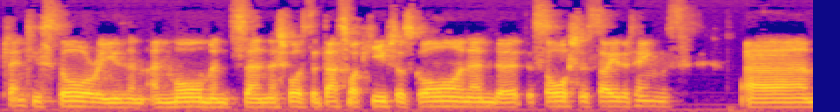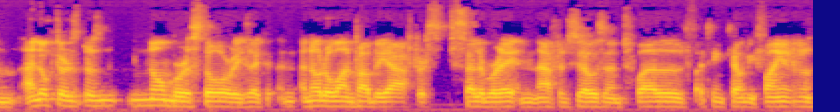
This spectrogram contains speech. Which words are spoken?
plenty of stories and, and, moments, and I suppose that that's what keeps us going, and the, the social side of things. Um, and look, there's there's a number of stories. Like another one, probably after celebrating after 2012, I think county final.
